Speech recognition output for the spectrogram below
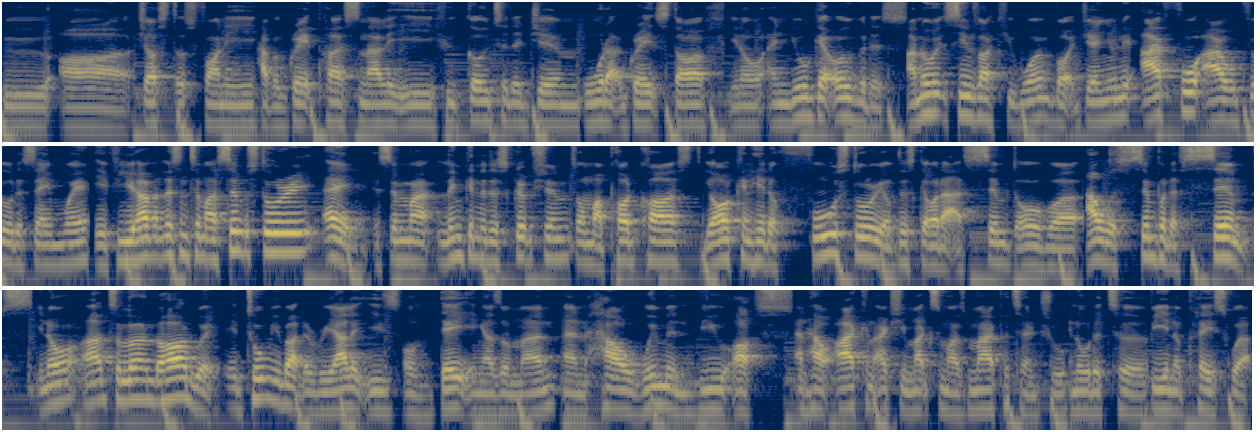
who are just as funny, have a great personality, who go to the gym, all that great stuff, you know, and you'll get over this. I know it seems like you won't, but genuinely, I thought I would feel the same way. If you haven't listened to my simp story, hey, it's in my link in the description. It's on my podcast. Y'all can hear the full story of this girl that I simped over. I was simple to simps. You know, I had to learn the hard way. It taught me about the realities of dating as a man and how women view us and how I can actually maximize my potential in order to be in a place where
